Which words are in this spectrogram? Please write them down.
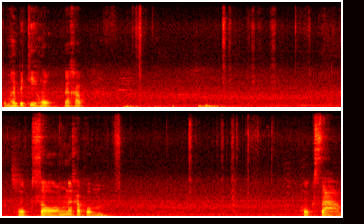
ผมให้ไปที่หกนะครับหกสองนะครับผมหกสาม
